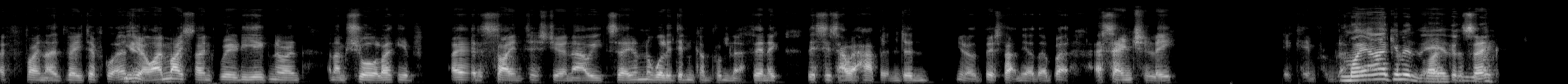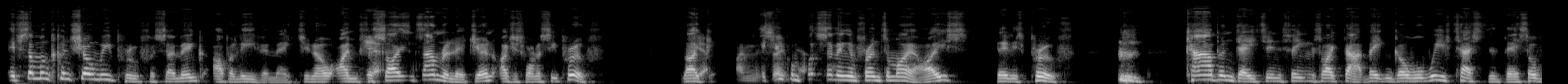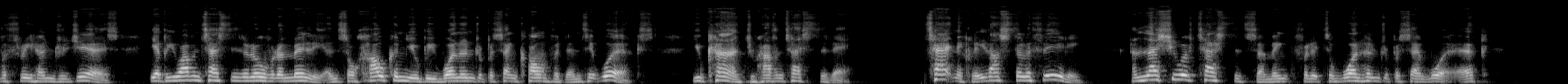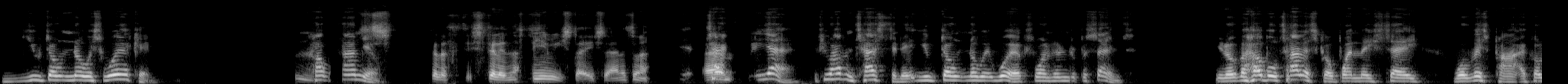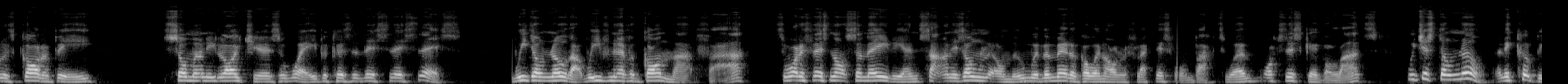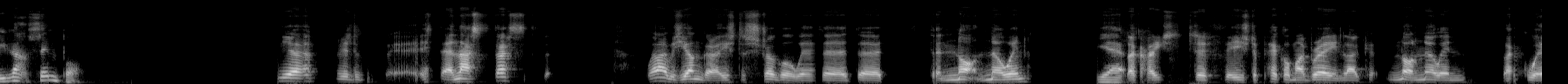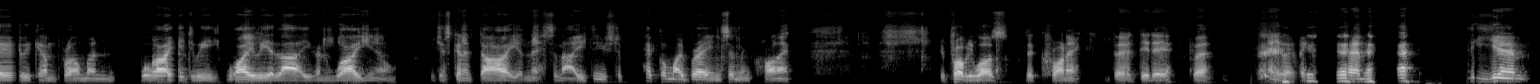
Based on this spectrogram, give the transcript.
I find that very difficult. And yeah. you know, I might sound really ignorant, and I'm sure, like if I had a scientist here now, he'd say, "Oh no, well, it didn't come from nothing. It, this is how it happened, and you know, this, that, and the other." But essentially, it came from nothing. My argument there. Like, if someone can show me proof for something, I'll believe it, mate. You know, I'm for yes. science and religion. I just want to see proof. Like, yeah, if same, you can yeah. put something in front of my eyes, there is proof. carbon dating, things like that, they can go, well, we've tested this over 300 years. Yeah, but you haven't tested it over a million. So how can you be 100% confident it works? You can't. You haven't tested it. Technically, that's still a theory. Unless you have tested something for it to 100% work, you don't know it's working. Hmm. How can you? Still, a, still in the theory stage, then, isn't it? Um, yeah, if you haven't tested it, you don't know it works 100%. You know, the Hubble telescope, when they say, well, this particle has got to be so many light years away because of this, this, this. We don't know that. We've never gone that far. So what if there's not some alien sat on his own little moon with a mirror going, I'll reflect this one back to him. Watch this giggle, lads. We just don't know. And it could be that simple. Yeah. And that's that's when I was younger, I used to struggle with the the the not knowing. Yeah. Like I used to, I used to pickle my brain, like not knowing like where we come from and why do we, why are we alive, and why you know we're just gonna die and this and that. I used to pickle my brain something chronic. it probably was the chronic that did it. But anyway, um, the um,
